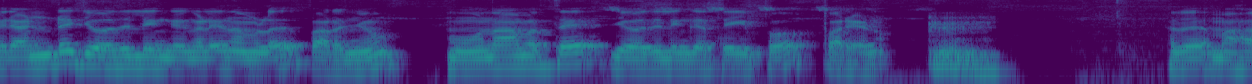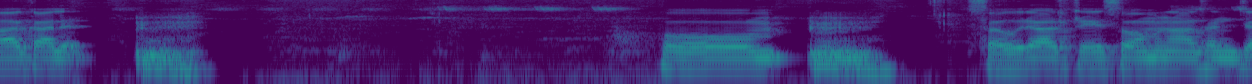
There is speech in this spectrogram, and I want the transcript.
രണ്ട് ജ്യോതിർലിംഗങ്ങളെ നമ്മൾ പറഞ്ഞു. മൂന്നാമത്തെ ജ്യോതിർലിംഗത്തെ ഇപ്പോൾ പറയണം. അത് മഹാകാല ഓം സൗരാഷ്ട്രേ സോമനാഥൻ ച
